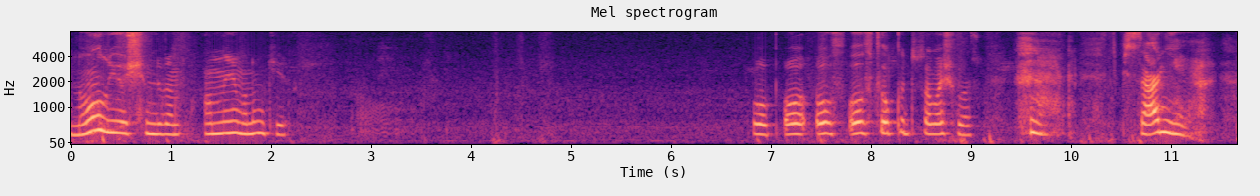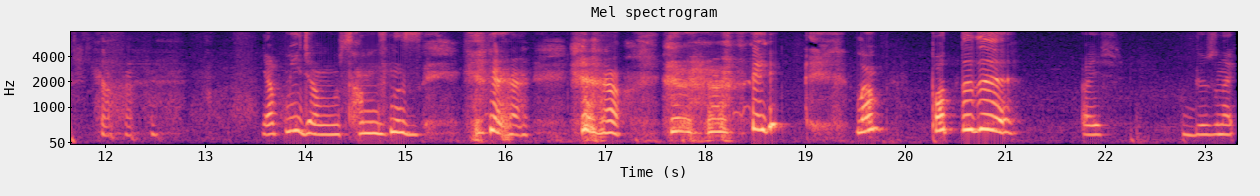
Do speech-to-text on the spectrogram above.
Ne oluyor şimdi ben anlayamadım ki. Hop, of, of çok kötü savaş var. Bir saniye. Yapmayacağım sandınız? Lan patladı. Hayır. Gözüne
